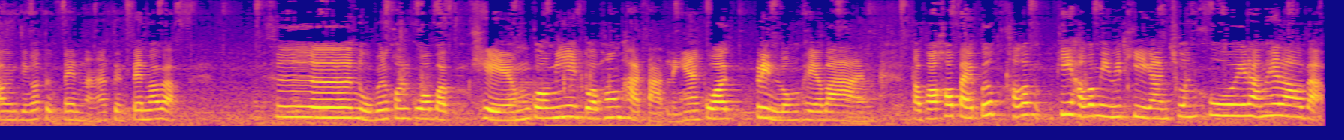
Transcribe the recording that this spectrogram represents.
เอาจริงๆก็ตื่นเต้นนะตื่นเต้นว่าแบบ คือหนูเป็นคนกลัวแบบเข็มกลัวมีดกลัวห้องผ่าตัดอะไรเงี้ยกลัวกลิ่นโรงพยาบาล แต่พอเข้าไปปุ๊บเขาก็พี่เขาก็มีวิธีการชวนคุยทำให้เราแบบ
